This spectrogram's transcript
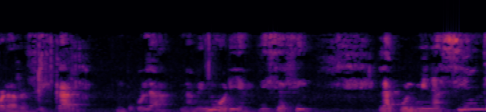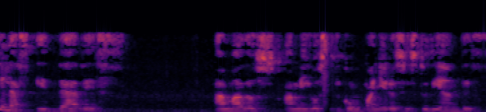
para refrescar un poco la, la memoria. Dice así, la culminación de las edades, amados amigos y compañeros estudiantes,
